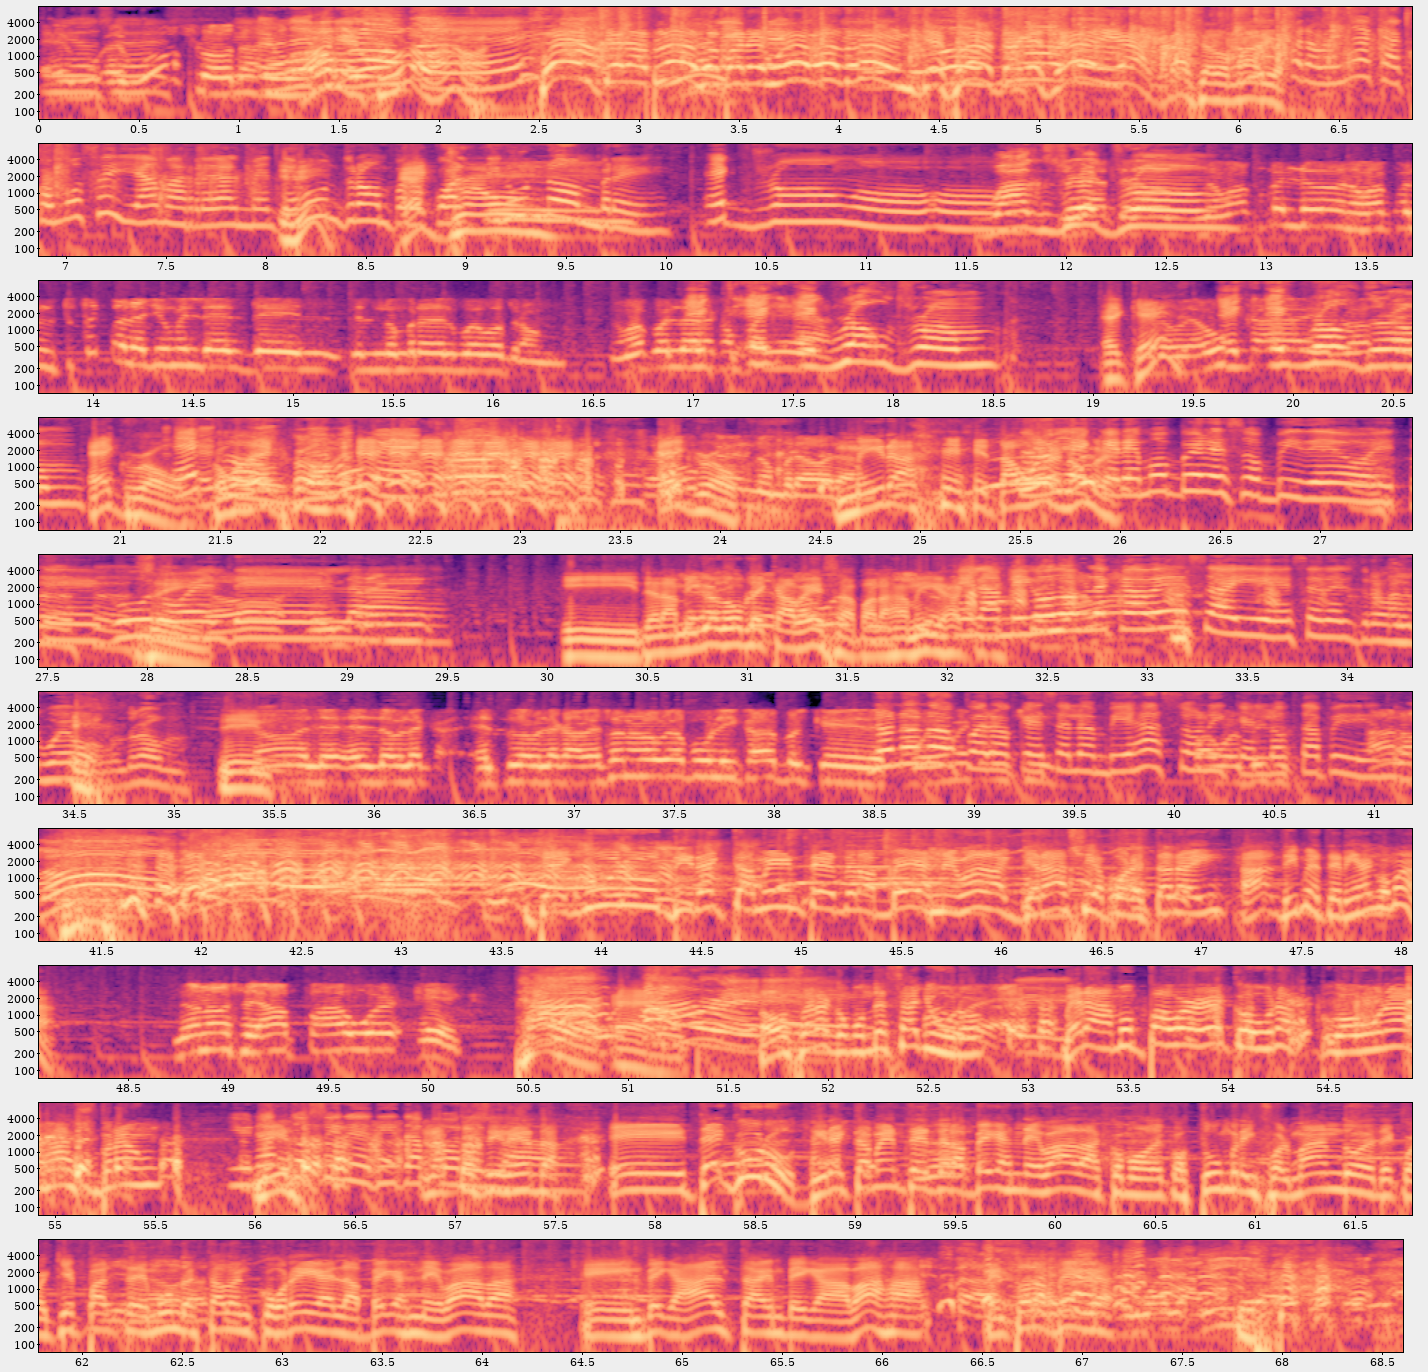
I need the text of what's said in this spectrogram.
El, el huevo flota. Y yo ¡Qué le chulo, pregunté. mano! ¡Fuerte el aplauso para el huevo dron! ¡Qué flota que sea! Gracias, don Mario. Pero ven acá, ¿cómo se llama realmente? Sí. Es un dron, pero ¿cuál tiene drone. un nombre? Egg drone o... o- Wax Dread pero No me Drone. acuerdo, no me acuerdo. ¿Tú te acuerdas, Yumil, del, del, del nombre del huevo dron? No me acuerdo de la Egg, egg, compañía. egg Roll Drum. ¿El qué? Egg, Roll no. Drum. Egg roll. Egg ¿Cómo roll, egg roll? egg el. Mira, está bueno el oye, nombre. queremos ver esos videos, este, Guru, Sí. el de No, la... Y del amigo Mira, doble este cabeza para las amigas. El amigo doble cabeza y ese del dron. Al huevo, un drum. Sí. No, el, el doble, el doble cabeza no lo voy a publicar porque... No, no, no, pero que se lo envíes a Sony, que él lo está pidiendo. Ah, ¡No! Teguru directamente de Las Vegas, Nevada. Gracias por estar ahí. Ah, dime, ¿tenías algo más? No, no, se llama Power Egg. Power Egg. Power Egg. Todo suena como un desayuno. Mira, dame un Power Egg con una, con una hash brown. Y unas Mira, tocinetitas unas por el tocinetas. lado. Eh, Tech Guru, directamente desde Las Vegas, Nevada, como de costumbre, informando desde cualquier parte del mundo. Ha estado en Corea, en Las Vegas, Nevada, en Vega Alta, en Vega Baja, en todas las Vegas.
